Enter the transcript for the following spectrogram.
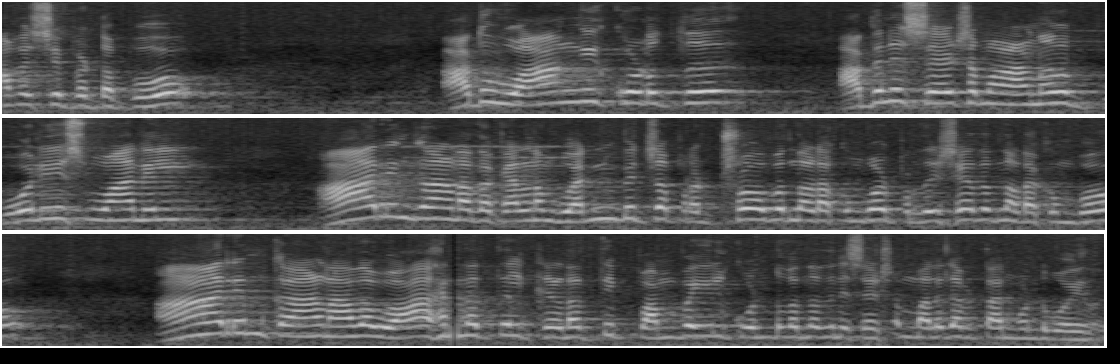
ആവശ്യപ്പെട്ടപ്പോൾ അത് വാങ്ങിക്കൊടുത്ത് അതിനുശേഷമാണ് പോലീസ് വാനിൽ ആരും കാണാതെ കാരണം വൻപിച്ച പ്രക്ഷോഭം നടക്കുമ്പോൾ പ്രതിഷേധം നടക്കുമ്പോൾ ആരും കാണാതെ വാഹനത്തിൽ കിടത്തി പമ്പയിൽ കൊണ്ടുവന്നതിന് ശേഷം മലചവിട്ടാൻ കൊണ്ടുപോയത്.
